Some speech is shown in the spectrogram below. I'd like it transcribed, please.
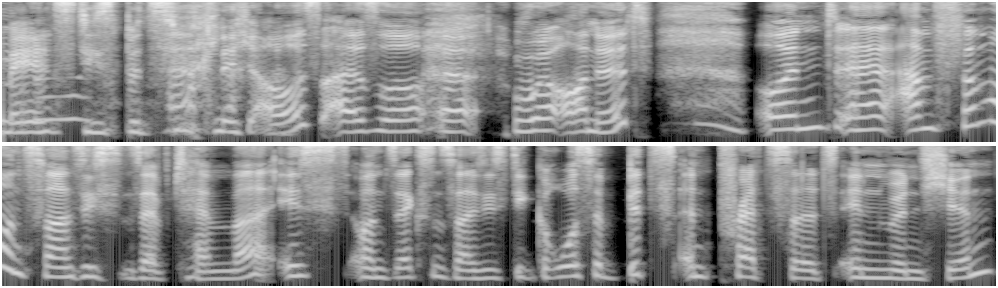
Mails diesbezüglich aus. Also also äh, we're on it. Und äh, am 25. September ist und 26 ist die große Bits and Pretzels in München.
